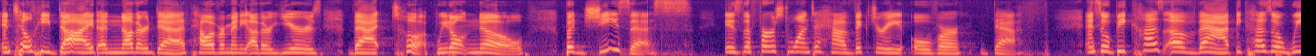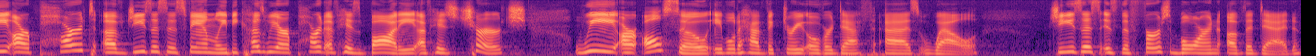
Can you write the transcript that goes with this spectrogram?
until he died another death, however many other years that took. We don't know. But Jesus is the first one to have victory over death. And so, because of that, because we are part of Jesus' family, because we are part of his body, of his church, we are also able to have victory over death as well. Jesus is the firstborn of the dead.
